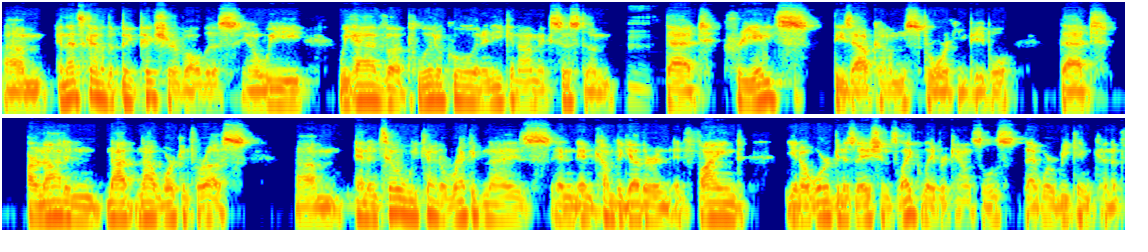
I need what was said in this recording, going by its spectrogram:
Um, and that's kind of the big picture of all this. You know, we we have a political and an economic system mm. that creates these outcomes for working people that are not in not not working for us um, and until we kind of recognize and and come together and, and find you know organizations like labor councils that where we can kind of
